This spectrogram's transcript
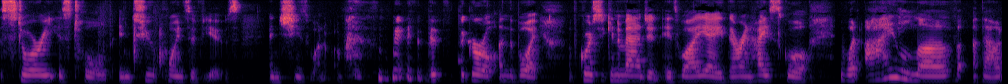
story is told in two points of views, and she's one of them. it's the girl and the boy. Of course, you can imagine it's YA. They're in high school. What I love about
